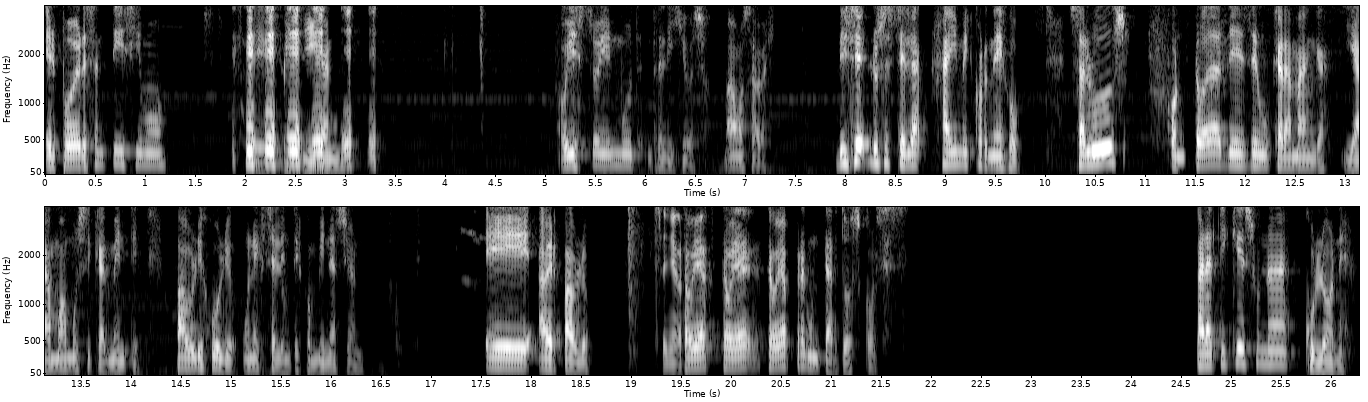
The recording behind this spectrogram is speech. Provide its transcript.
el Poder Santísimo eh, bendigan. Hoy estoy en mood religioso. Vamos a ver. Dice Luz Estela Jaime Cornejo. Saludos con toda desde Bucaramanga y amo a musicalmente. Pablo y Julio, una excelente combinación. Eh, a ver, Pablo. Señor. Te voy, a, preguntar dos cosas. ¿Para ti qué es una culona?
